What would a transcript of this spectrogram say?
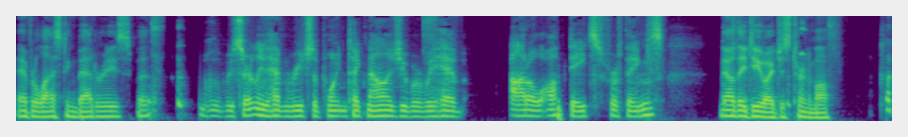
everlasting batteries, but we certainly haven't reached a point in technology where we have auto updates for things. now they do. I just turn them off.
